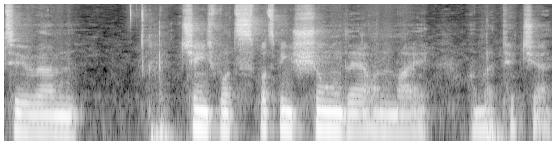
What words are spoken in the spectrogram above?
to um, change what's what's being shown there on my on my picture.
